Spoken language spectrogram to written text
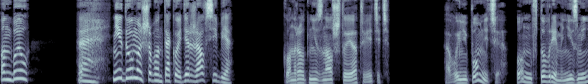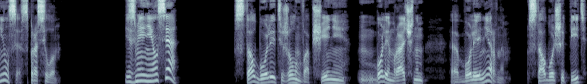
Он был... Эх, не думаю, чтобы он такой держал в себе». Конрад не знал, что и ответить. «А вы не помните, он в то время не изменился?» — спросил он. «Изменился? Стал более тяжелым в общении, более мрачным, э, более нервным. Стал больше пить.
